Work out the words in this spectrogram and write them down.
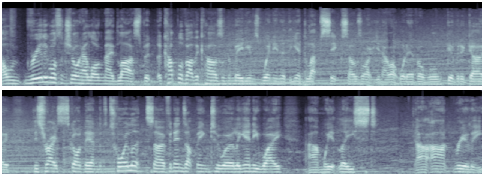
I really wasn't sure how long they'd last, but a couple of other cars in the mediums went in at the end of lap 6, so I was like, you know what, whatever, we'll give it a go. This race has gone down to the toilet, so if it ends up being too early anyway, um, we at least uh, aren't really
